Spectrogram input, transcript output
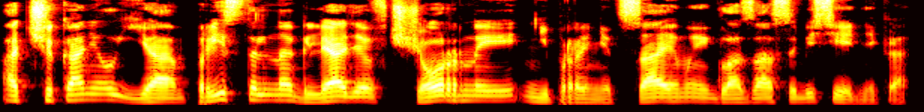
отчеканил я, пристально глядя в черные, непроницаемые глаза собеседника.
